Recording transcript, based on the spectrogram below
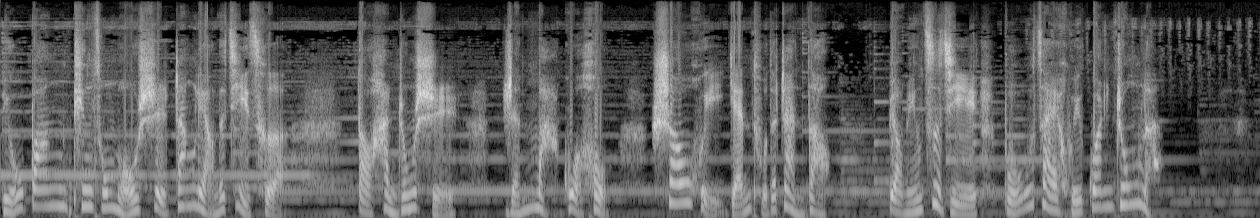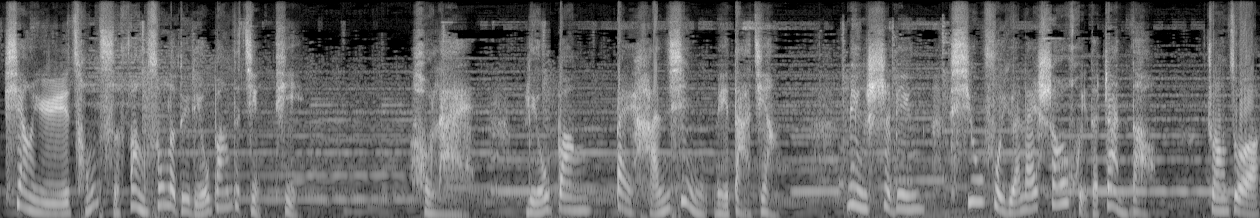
刘邦听从谋士张良的计策，到汉中时，人马过后，烧毁沿途的栈道，表明自己不再回关中了。项羽从此放松了对刘邦的警惕。后来，刘邦拜韩信为大将，命士兵修复原来烧毁的栈道，装作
